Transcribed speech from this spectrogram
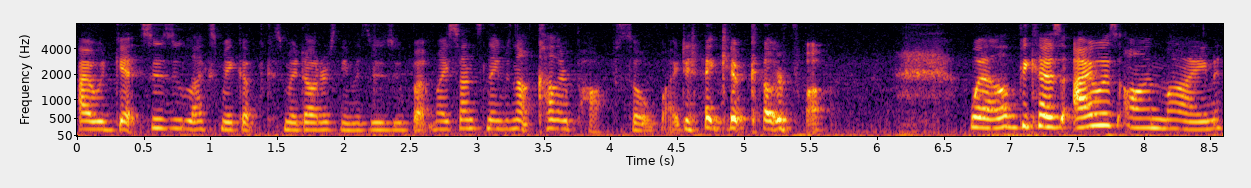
I would get Zuzu Luxe makeup because my daughter's name is Zuzu but my son's name is not ColourPop so why did I get ColourPop well, because I was online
